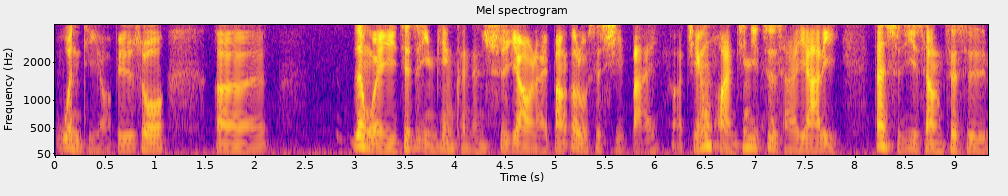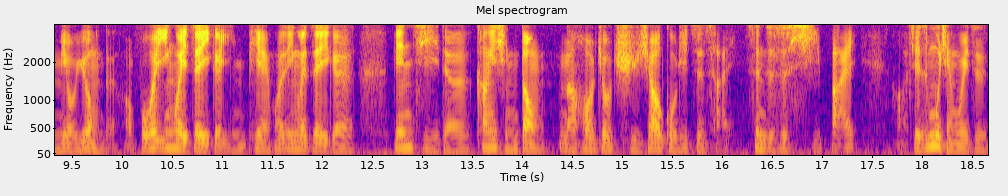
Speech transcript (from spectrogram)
问题哦。比如说呃。认为这支影片可能是要来帮俄罗斯洗白啊，减缓经济制裁的压力，但实际上这是没有用的哦，不会因为这一个影片或者因为这一个编辑的抗议行动，然后就取消国际制裁，甚至是洗白啊。截至目前为止，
